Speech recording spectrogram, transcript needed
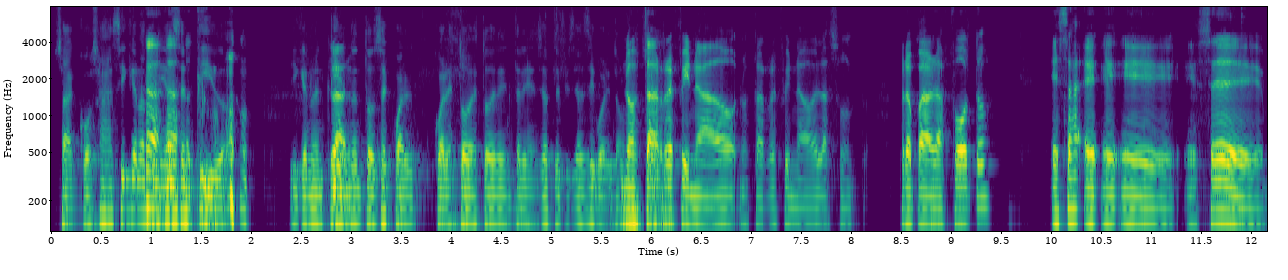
O sea, cosas así que no tenían sentido. Y que no entiendo Claro. entonces cuál, cuál es todo esto de la inteligencia artificial. Si igualito No está funciona. refinado, no está refinado el asunto. Pero para las fotos, esa, eh, eh, ese,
